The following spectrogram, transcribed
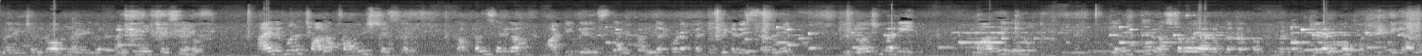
మరి చంద్రబాబు నాయుడు గారు కంటిన్యూ చేశారు. ఆయన కూడా చాలా ప్రామిస్ చేశారు. తప్పనిసరిగా పార్టీ గెలిస్తే అందరు కూడా పెద్ద పీట వేస్తారని ఈరోజు మరి మాదిగలు ఎంత నష్టపోయారో గత ప్రభుత్వంలో జగన్మోహన్ రెడ్డి గారు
